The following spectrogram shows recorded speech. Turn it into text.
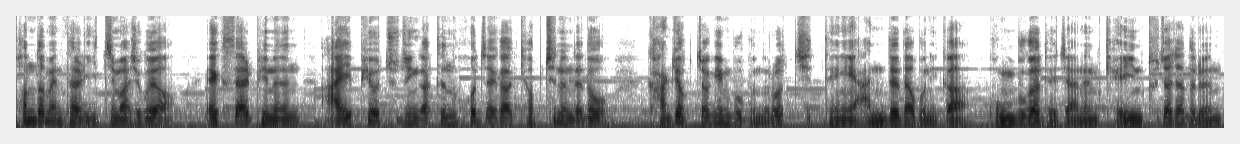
펀더멘탈 잊지 마시고요. XRP는 IPO 추진 같은 호재가 겹치는데도 가격적인 부분으로 지탱이 안 되다 보니까 공부가 되지 않은 개인 투자자들은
